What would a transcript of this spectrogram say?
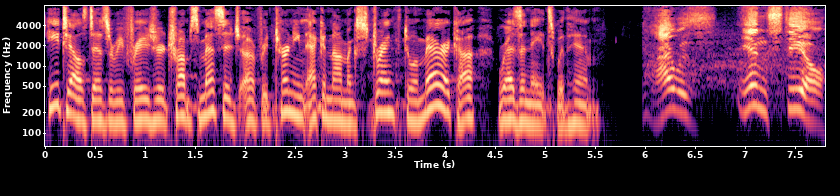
He tells Desare Frazier Trump's message of returning economic strength to America resonates with him. I was in steel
